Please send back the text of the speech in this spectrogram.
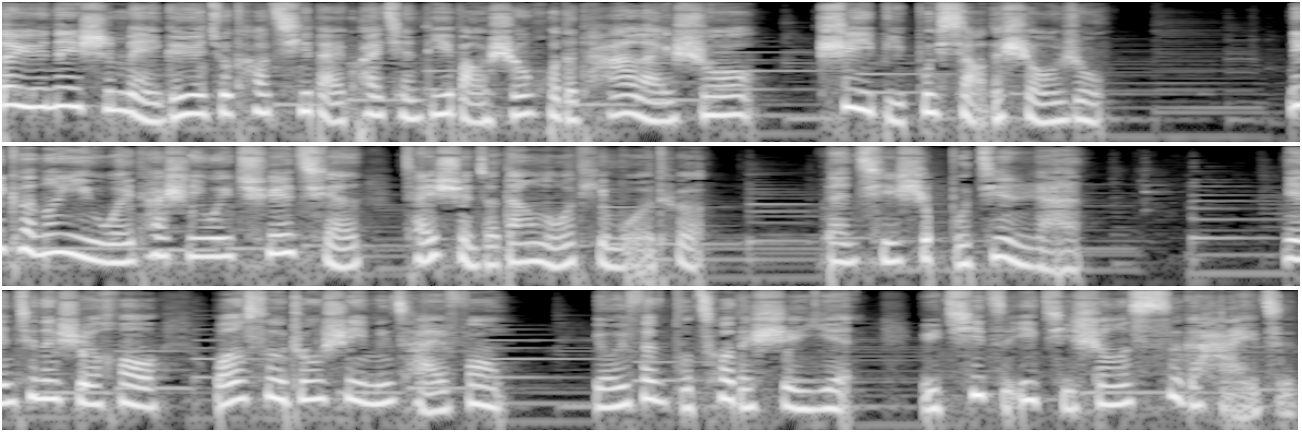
对于那时每个月就靠七百块钱低保生活的他来说，是一笔不小的收入。你可能以为他是因为缺钱才选择当裸体模特，但其实不尽然。年轻的时候，王素忠是一名裁缝，有一份不错的事业，与妻子一起生了四个孩子。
